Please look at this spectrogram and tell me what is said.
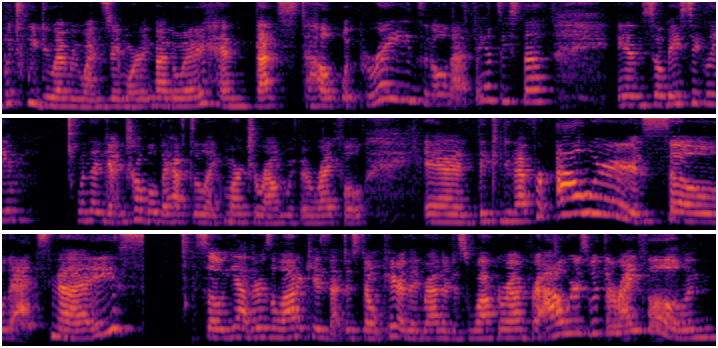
which we do every Wednesday morning, by the way, and that's to help with parades and all that fancy stuff. And so basically, when they get in trouble, they have to like march around with their rifle and they can do that for hours. So that's nice. So yeah, there's a lot of kids that just don't care. They'd rather just walk around for hours with their rifle and,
